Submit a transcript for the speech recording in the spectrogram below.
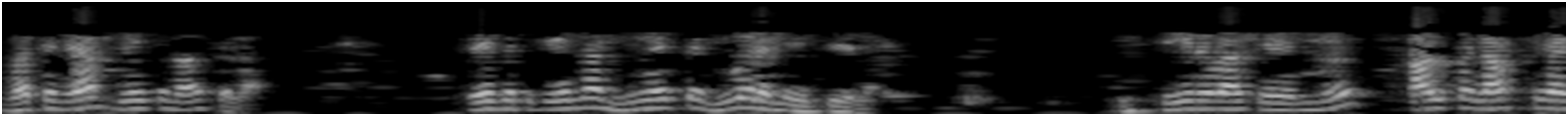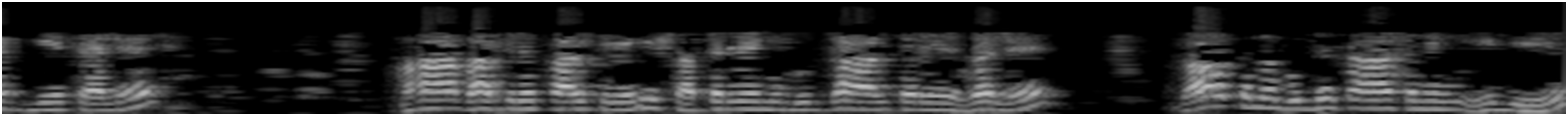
වචනයක් දේශනා කළා. ඒකට කියනවා නියත විවරණය කියලා. ස්ථීර වශයෙන්ම කල්ප ලක්ෂයක් ජීතන මහා භද්‍ර කල්පයේ සතරවෙනි බුද්ධාන්තරයේ වන ගෞතම බුද්ධ ශාසනයේදී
